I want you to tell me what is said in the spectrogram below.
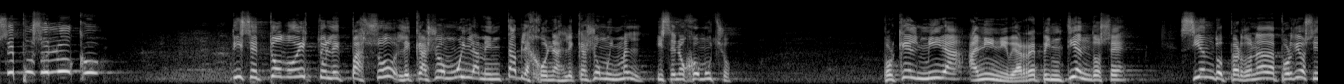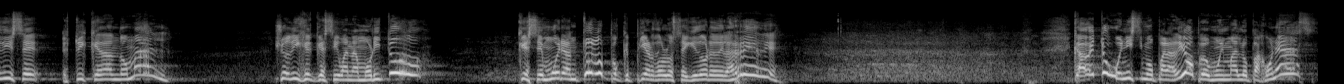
se puso loco. Dice, todo esto le pasó, le cayó muy lamentable a Jonás, le cayó muy mal y se enojó mucho. Porque él mira a Nínive arrepintiéndose, siendo perdonada por Dios y dice, estoy quedando mal. Yo dije que se iban a morir todos, que se mueran todos porque pierdo los seguidores de las redes. Vez esto es buenísimo para Dios, pero muy malo para Jonás.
